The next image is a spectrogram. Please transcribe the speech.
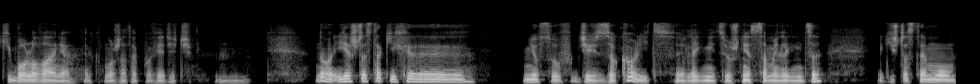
kibolowania, jak można tak powiedzieć. Mm. No i jeszcze z takich e, newsów gdzieś z okolic Legnicy, już nie z samej Legnicy. Jakiś czas temu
